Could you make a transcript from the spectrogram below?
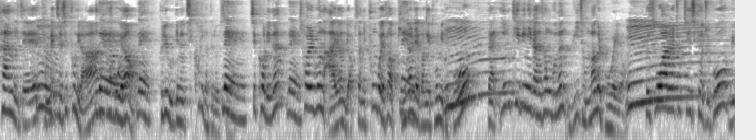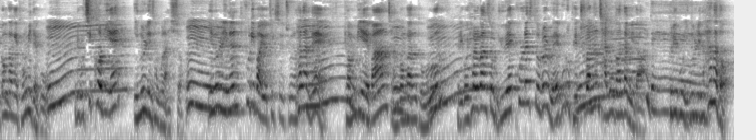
한 이제 음. 단백질 식품이라 네. 하고요. 네. 그리고 여기는 치커리가 들어있어요. 네. 치커리는 네. 철분, 아연, 엽산이 풍부해서 빈혈 네. 예방에 도움이 되고 음. 그다음 인티빈이라는 성분은 위 점막을 보호해요. 음. 그 소화를 촉진시켜주고 위 건강에 도움이 되고 음. 그리고 치커리에 이눌린 성분 아시죠? 음. 이눌린은 프리바이오틱스 중 하나인데 음. 변비 예방, 장 음. 건강 도움, 음. 그리고 혈관 속 유해 콜레스테롤을 외부로 배출하는 음. 작용도 한답니다. 네. 그리고 이눌린은 하나 더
